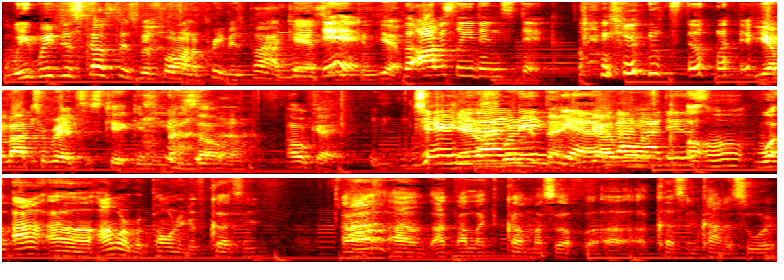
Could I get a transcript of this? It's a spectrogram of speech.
We we discussed this before on a previous podcast. We so did, can- yeah. but obviously it didn't stick. you still let it. yeah, my Tourette's is kicking in. So okay. Jaren, you got what do you think? You Yeah, got you got, one? ideas? Uh-uh. Well, I, uh, I'm a proponent of cussing. Oh. Uh, I, I, I like to call myself a, a cussing connoisseur.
